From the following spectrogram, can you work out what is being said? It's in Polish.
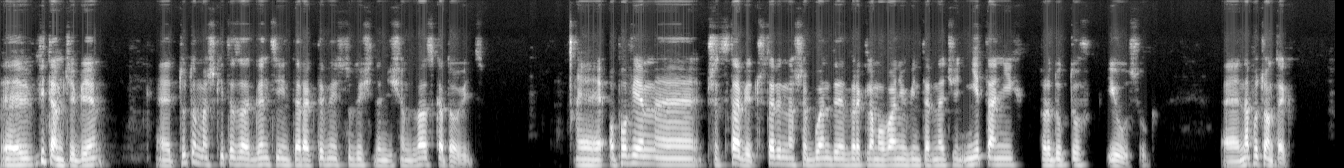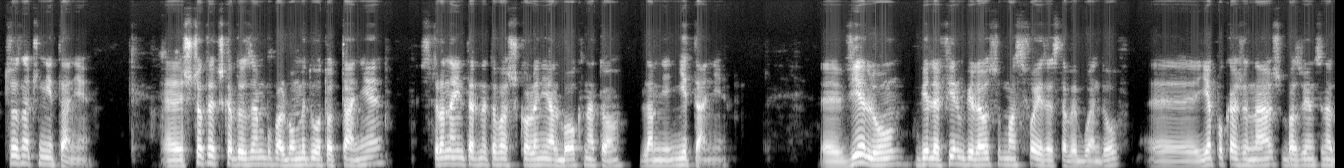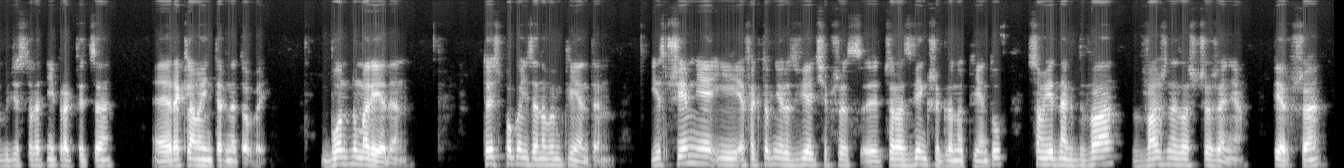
E, Witam Ciebie. E, Tu Tomasz Kita z Agencji Interaktywnej Studio 72 z Katowic. E, Opowiem, przedstawię cztery nasze błędy w reklamowaniu w internecie nietanich produktów i usług. Na początek, co znaczy nietanie? Szczoteczka do zębów albo mydło to tanie, strona internetowa, szkolenie albo okna to dla mnie nietanie. Wielu, wiele firm, wiele osób ma swoje zestawy błędów. Ja pokażę nasz, bazujący na 20-letniej praktyce reklamy internetowej. Błąd numer jeden. To jest pogoń za nowym klientem. Jest przyjemnie i efektownie rozwijać się przez y, coraz większe grono klientów. Są jednak dwa ważne zastrzeżenia. Pierwsze,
